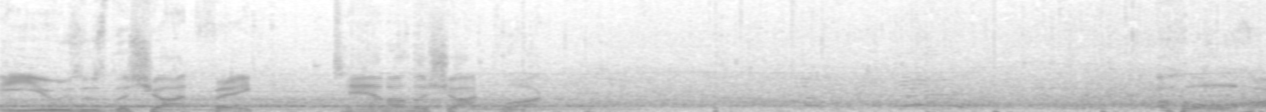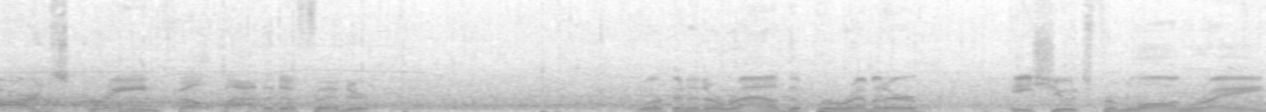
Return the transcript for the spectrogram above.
He uses the shot fake. 10 on the shot clock. Oh, hard screen felt by the defender. Working it around the perimeter. He shoots from long range.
